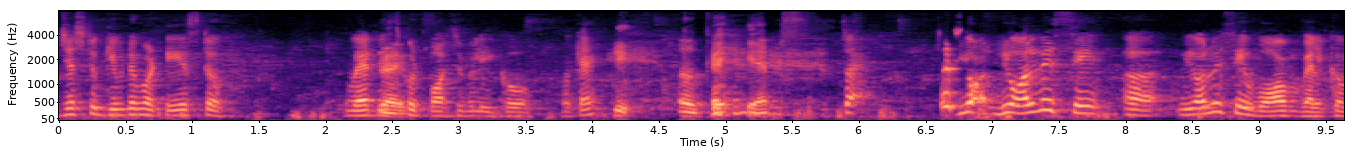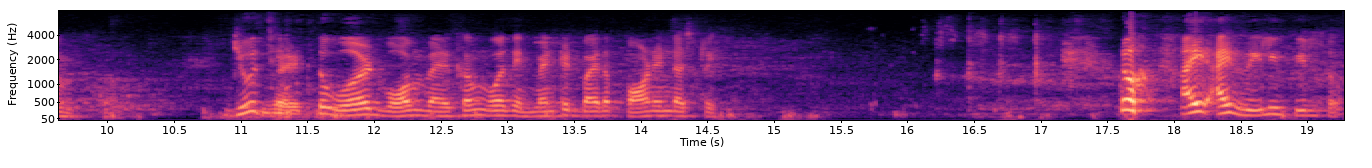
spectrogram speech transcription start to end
just to give them a taste of where this Right. could possibly go. Okay. okay yeah So we, we always say uh, we always say warm welcome. Do you think Right. the word warm welcome was invented by the porn industry? No, I, I really feel so.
